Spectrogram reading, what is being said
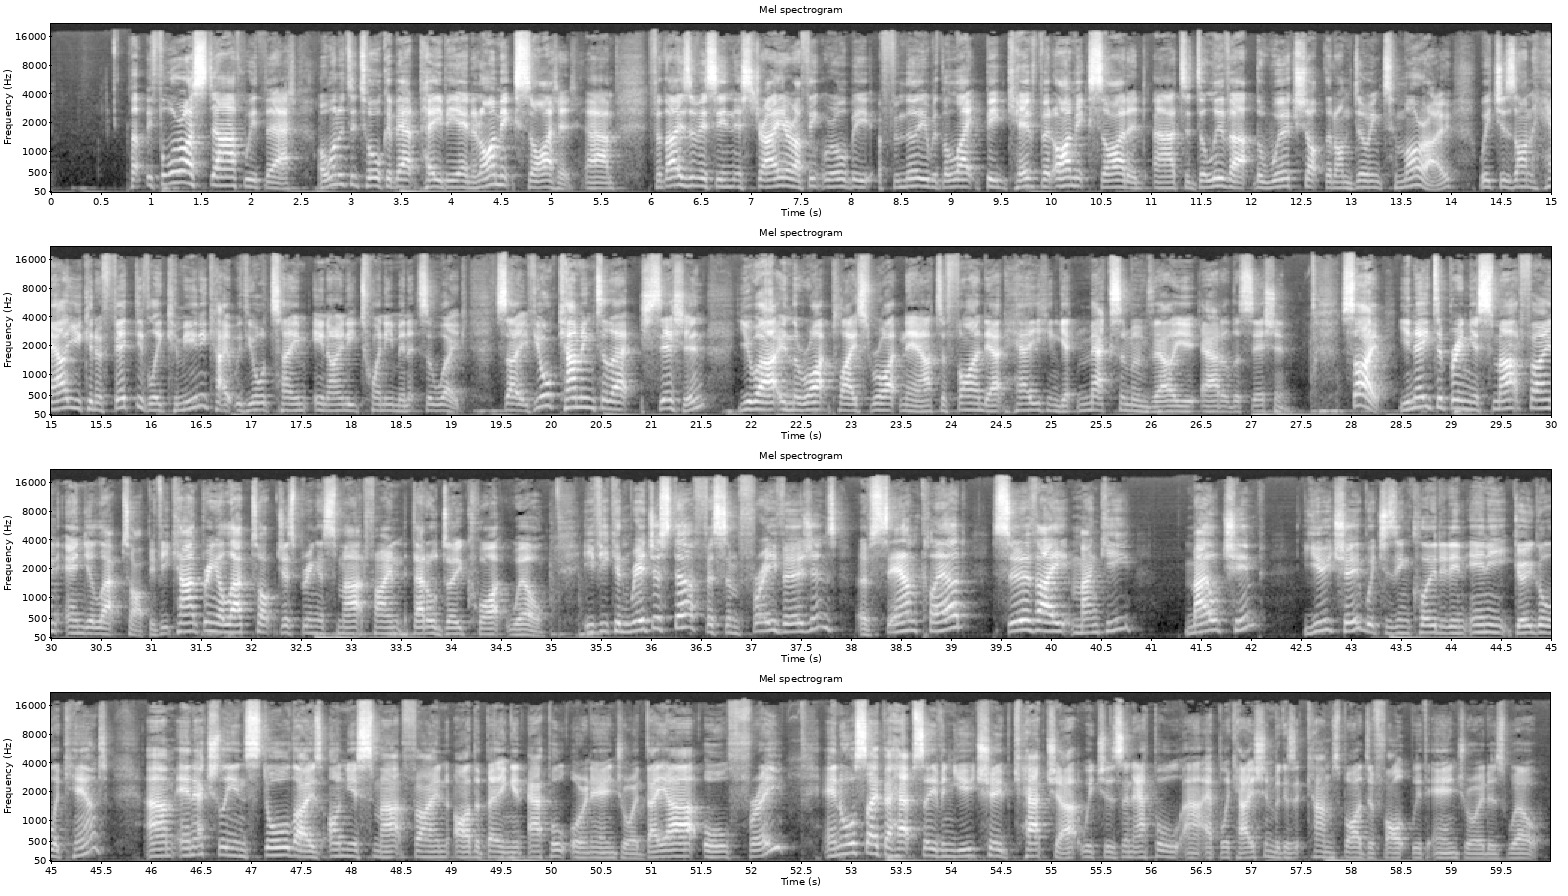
But before I start with that, I wanted to talk about PBN, and I'm excited. Um, for those of us in Australia, I think we'll all be familiar with the late Big Kev, but I'm excited uh, to deliver the workshop that I'm doing tomorrow, which is on how you can effectively communicate with your team in only 20 minutes a week. So if you're coming to that session, you are in the right place right now to find out how you can get maximum value out of the session. So, you need to bring your smartphone and your laptop. If you can't bring a laptop, just bring a smartphone. That'll do quite well. If you can register for some free versions of SoundCloud, SurveyMonkey, MailChimp, YouTube, which is included in any Google account, um, and actually install those on your smartphone, either being an Apple or an Android. They are all free and also perhaps even YouTube Capture, which is an Apple uh, application because it comes by default with Android as well.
